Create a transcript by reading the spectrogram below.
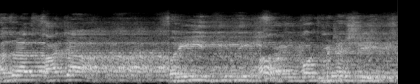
حضرت خواجہ فرید کوٹ مٹن شریف۔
